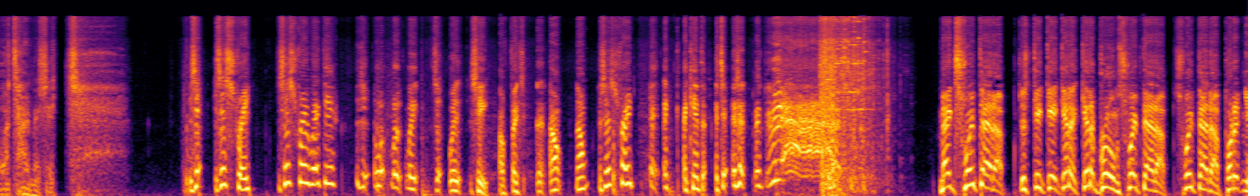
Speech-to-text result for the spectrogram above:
what time is it? Is it is it straight? Is it straight right there? Is it, wait, wait, wait, see, I'll fix it. No, no, is it straight? I, I, I can't. Is it, is it, ah! Meg, sweep that up. Just get, get, get a get a broom. Sweep that up. Sweep that up. Put it in your.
